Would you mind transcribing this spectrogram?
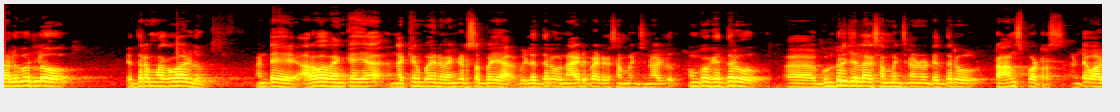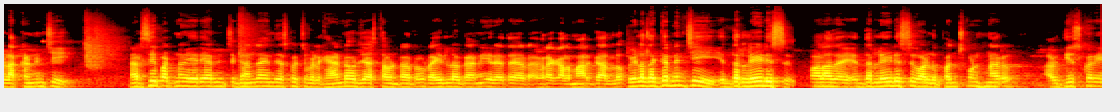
నలుగురిలో ఇద్దరు మగవాళ్ళు అంటే అరవ వెంకయ్య నక్కినపోయిన వెంకట సుబ్బయ్య వీళ్ళిద్దరూ నాయుడుపేటకు సంబంధించిన వాళ్ళు. ఇంకొక ఇద్దరు గుంటూరు జిల్లాకు సంబంధించినటువంటి ఇద్దరు ట్రాన్స్పోర్టర్స్ అంటే వాళ్ళు అక్కడి నుంచి నర్సీపట్నం ఏరియా నుంచి గంజాయిని తీసుకొచ్చి వీళ్ళకి హ్యాండ్ ఓవర్ చేస్తూ ఉంటారు రైల్లో కానీ లేదా రకరకాల మార్గాల్లో. వీళ్ళ దగ్గర నుంచి ఇద్దరు లేడీస్ వాళ్ళ ఇద్దరు లేడీస్ వాళ్ళు పంచుకుంటున్నారు. అవి తీసుకొని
